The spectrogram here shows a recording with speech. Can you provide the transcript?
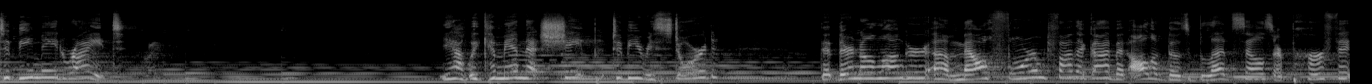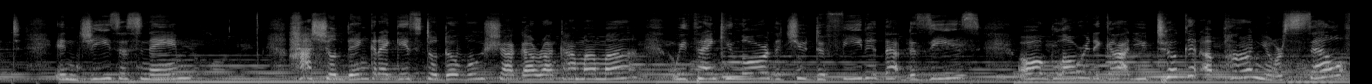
to be made right. Yeah, we command that shape to be restored, that they're no longer uh, malformed, Father God, but all of those blood cells are perfect in Jesus' name. We thank you, Lord, that you defeated that disease. Oh, glory to God. You took it upon yourself.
